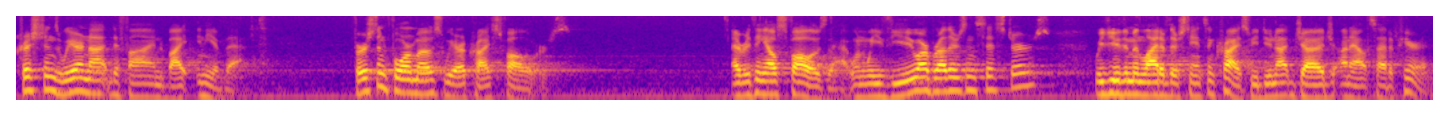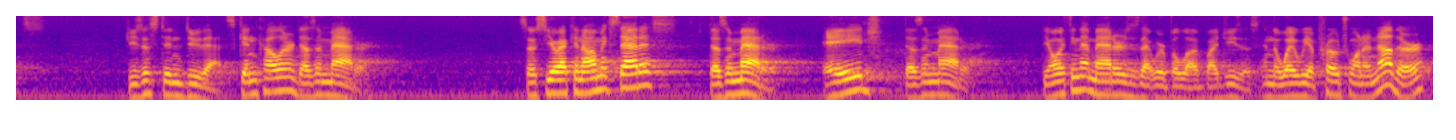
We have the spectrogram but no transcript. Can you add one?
Christians, we are not defined by any of that. First and foremost, we are Christ followers. Everything else follows that. When we view our brothers and sisters, we view them in light of their stance in Christ. We do not judge on outside appearance. Jesus didn't do that. Skin color doesn't matter. Socioeconomic status doesn't matter. Age doesn't matter. The only thing that matters is that we're beloved by Jesus. And the way we approach one another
